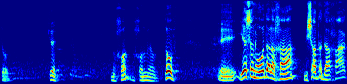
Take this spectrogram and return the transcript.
טוב, כן. נכון, נכון מאוד. טוב, אה, יש לנו עוד הלכה בשעת הדחק,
